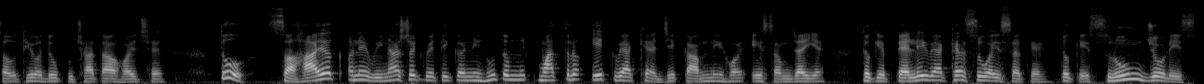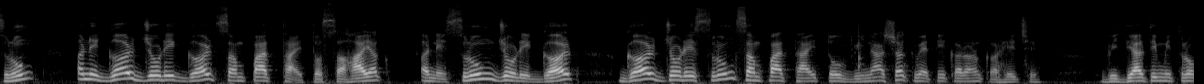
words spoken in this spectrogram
સૌથી વધુ પૂછાતા હોય છે. તો સહાયક અને વિનાશક વ્યતિકરણની હું તમને માત્ર એક વ્યાખ્યા જે કામની હોય એ સમજાવીએ. તો કે પહેલી વ્યાખ્યા શું હોઈ શકે? તો કે શૃંગ જોડે શૃંગ અને ગળ જોડે ગળ સંપાત થાય. તો સહાયક અને શૃંગ જોડે ગર્ટ ગર્ટ જોડે શૃંગ સંપાત થાય તો વિનાશક વ્યતિકરણ કહે છે. વિદ્યાર્થી મિત્રો,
